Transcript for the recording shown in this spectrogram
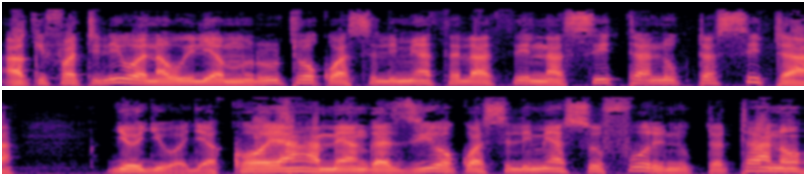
akifuatiliwa na William Ruto kwa asilimia 36.6. Joji Wajakoya ameangaziwa kwa asilimia 0.5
